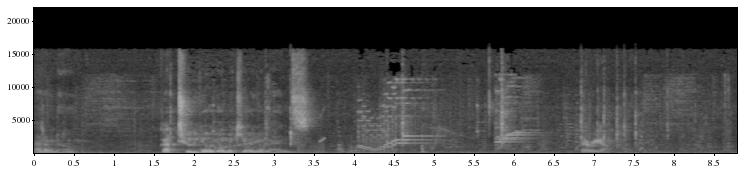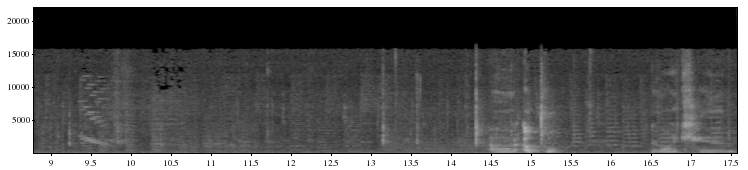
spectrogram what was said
I don't know. Got two Yo-Yo McYo-Yo Mans. There we go. Uh, oh, cool. Now I can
